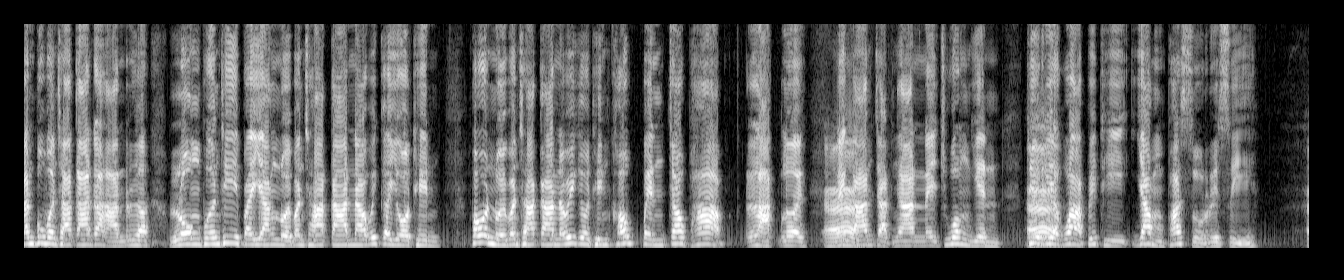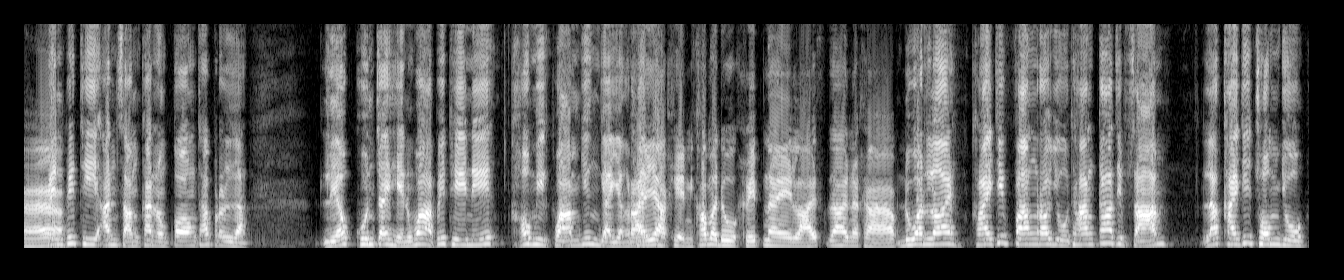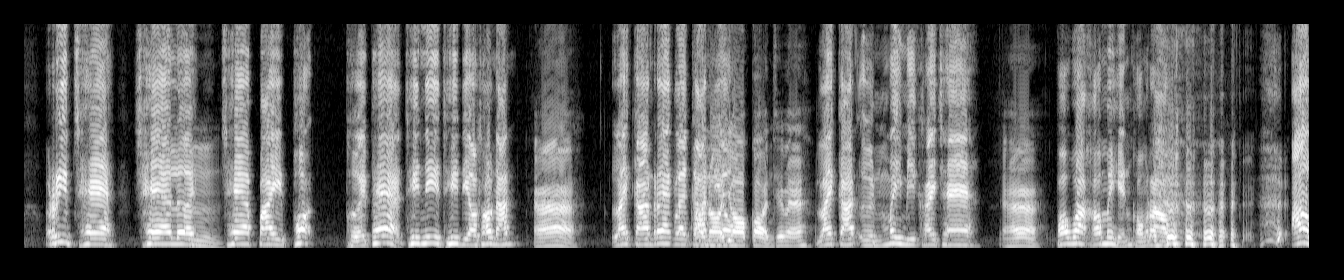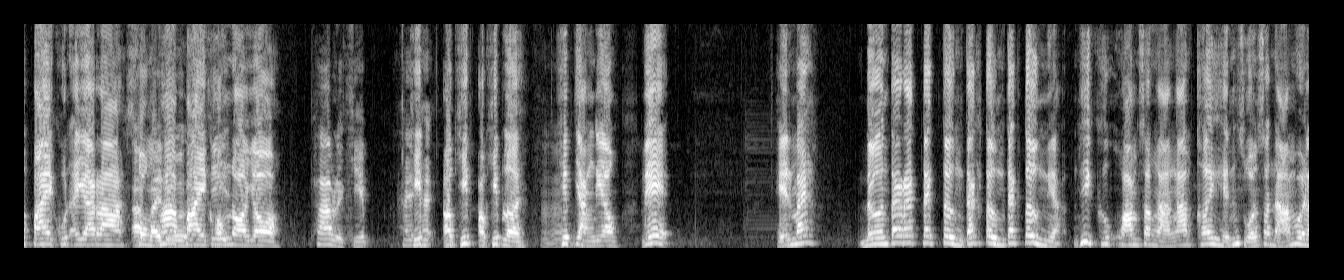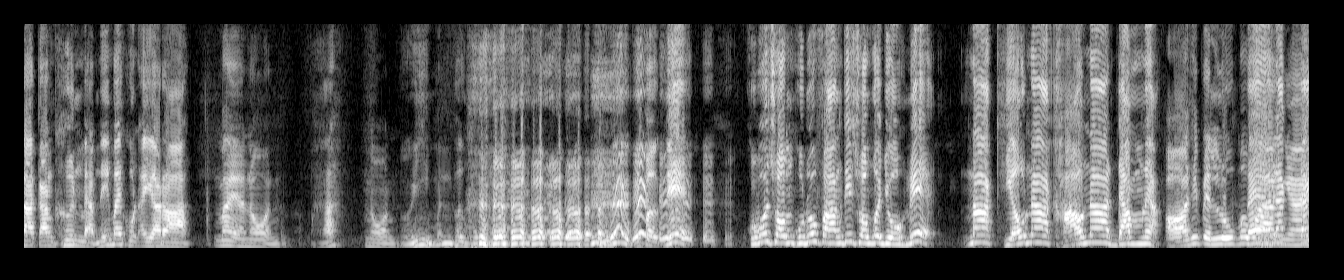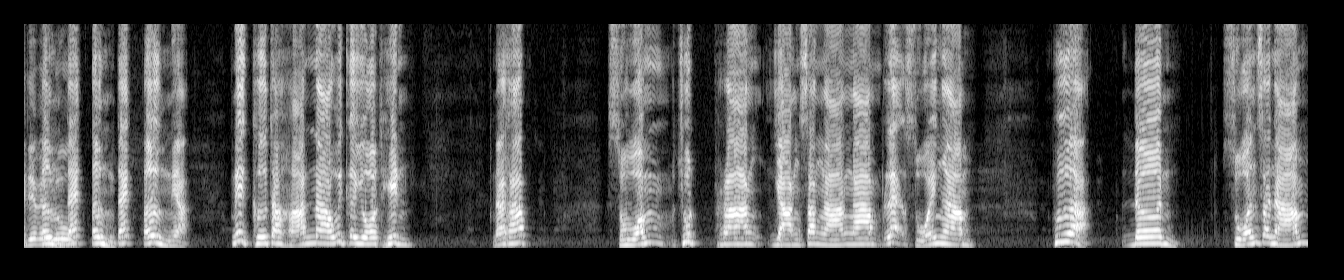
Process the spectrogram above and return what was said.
ท่านผู้บัญชาการทหารเรือ ลงพื้นที่ไปยังหน่วยบัญชาการนาวิกโยธิน เพราะว่าหน่วยบัญชาการนาวิกโยธินเขาเป็นเจ้าภาพหลักเลยอ่าในการจัดงานในช่วงเย็นที่อ่าเรียกว่าพิธีย่ำพระสุริสีอ่าเป็นพิธีอันสำคัญของกองทัพเรือเดี๋ยวคุณจะเห็นว่าพิธีนี้เขามีความยิ่งใหญ่อย่างใคไรรอยากเห็นเข้ามาดูคลิปในไลฟ์ได้นะครับด่วนเลย ใครที่ฟังเราอยู่ทาง 93 แล้วใครที่ชมอยู่ รีบแชร์ แชร์เลยอืมแชร์ไปเพราะ เผยแพร่ที่นี่ที่เดียวเท่านั้นอ่ารายการแรกรายกาเอารนอเดียยวก่อนใช่ไหมรายการอื่นไม่มีใครแชร์อ่าเพราะว่าเขาไม่เห็นของเรา เอาไปคุณอัยยาราเอาส่งไปภาพดูไปที่ของนอยภาพหรือคลิปให้คลิปให้เอาคลิปเอาคลิปเลยอ่าคลิปอย่างเดียว นี่ เห็นไหมเดินแต๊กแรกแต๊กตึงแต๊กตึงแต๊กตึงเนี่ยนี่คือความสง่างามเคยเห็นสวนสนามเวลากลางคืนแบบนี้ไหมคุณอัยยารา ไม่อะนอนฮะ นอนเฮ้ยมันเพิ่งผมเปิดนี่คุณผู้ชมคุณผู้ฟังที่ชมกันอยู่นี่หน้าเขียวหน้าขาวหน้าดำเนี่ยอ๋อที่เป็นรูปเมื่อแต่วานแรกไงแต๊กที่เป็ตึนงรูปแต๊กตึงแต๊กตึงเนี่ย นี่คือทหารนาวิกโยธินนะครับ สวมชุดพรางอย่างสง่างามและสวยงาม เพื่อเดินสวนสนาม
